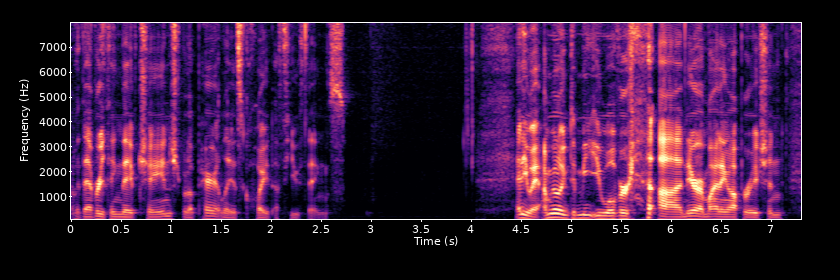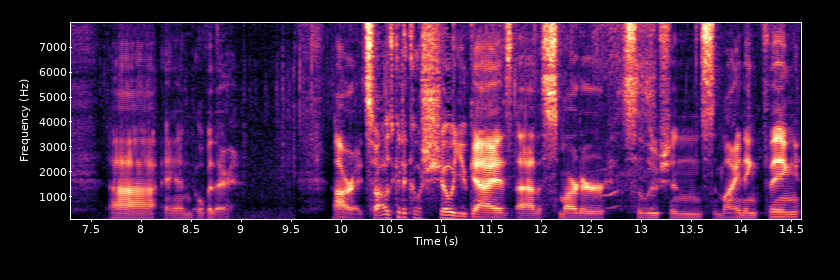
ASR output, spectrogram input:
with everything they've changed, but apparently it's quite a few things. Anyway, I'm going to meet you over uh, near our mining operation uh, and over there. Alright, so I was going to go show you guys uh, the Smarter Solutions mining thing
